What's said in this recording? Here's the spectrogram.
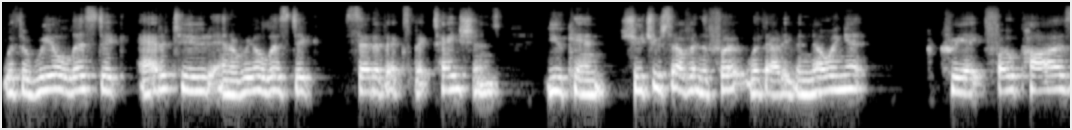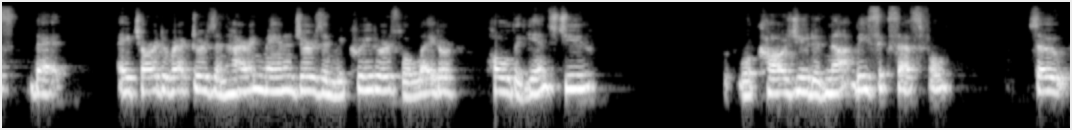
with a realistic attitude and a realistic set of expectations, you can shoot yourself in the foot without even knowing it, create faux pas that HR directors and hiring managers and recruiters will later hold against you, will cause you to not be successful. So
